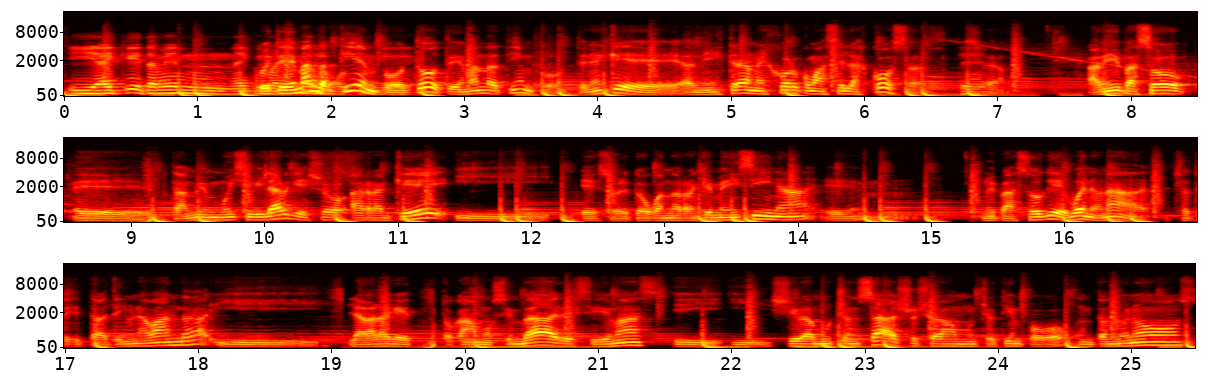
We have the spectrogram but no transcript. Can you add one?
Y hay que también... Hay que porque te demanda tiempo, todo te demanda tiempo. Tenés que administrar mejor cómo hacer las cosas. O sea, a mí me pasó eh, también muy similar que yo arranqué y eh, sobre todo cuando arranqué medicina, em, me pasó que, bueno, nada, yo estaba, tenía una banda y la verdad que tocábamos en bares y demás y, lleva mucho ensayo, llevaba mucho tiempo juntándonos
